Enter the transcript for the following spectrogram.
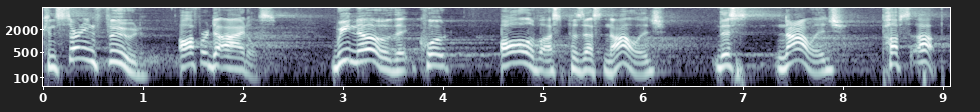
concerning food offered to idols, we know that quote all of us possess knowledge. This knowledge puffs up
